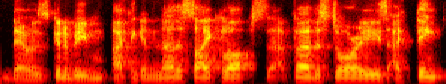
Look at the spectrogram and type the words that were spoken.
there was going to be, I think, another Cyclops, uh, further stories. I think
